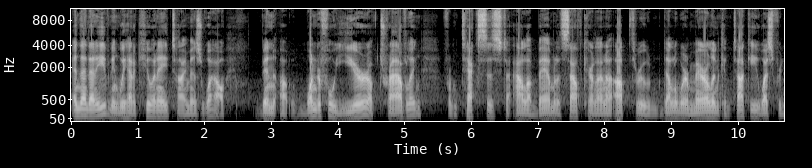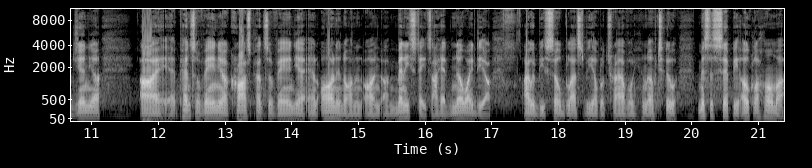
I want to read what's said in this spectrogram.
And then that evening we had a Q&A time as well. Been a wonderful year of traveling from Texas to Alabama to South Carolina up through Delaware, Maryland, Kentucky, West Virginia, uh, Pennsylvania, across Pennsylvania, and on and on and on. Uh, many states. I had no idea I would be so blessed to be able to travel, you know, to Mississippi, Oklahoma,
